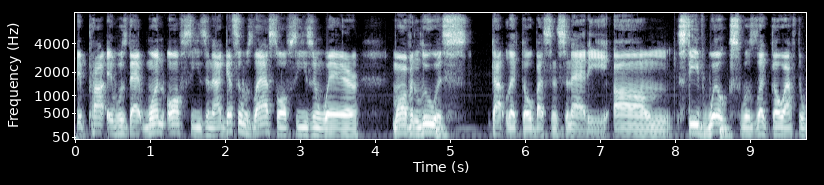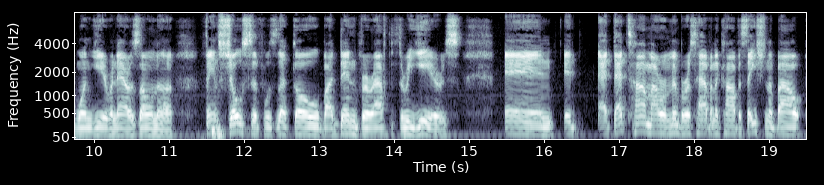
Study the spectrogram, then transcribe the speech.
it pro- it was that one off season. I guess it was last off season where Marvin Lewis got let go by Cincinnati. Um, Steve Wilks was let go after one year in Arizona. Vance Joseph was let go by Denver after three years, and it at that time I remember us having a conversation about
